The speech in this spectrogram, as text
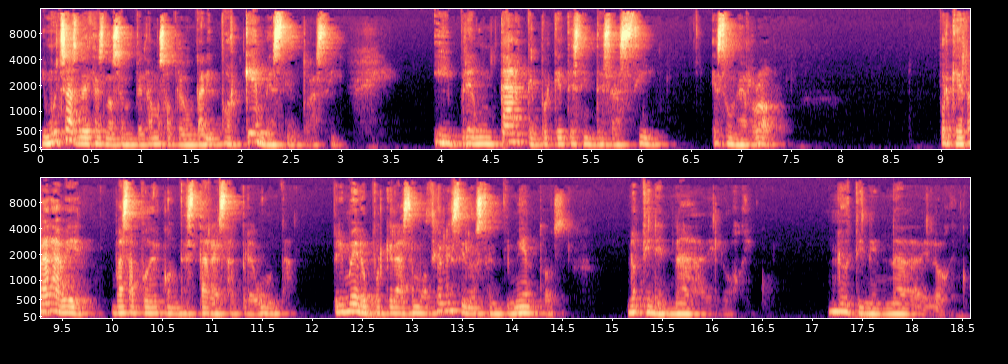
Y muchas veces nos empezamos a preguntar, ¿y por qué me siento así? Y preguntarte por qué te sientes así es un error. Porque rara vez vas a poder contestar a esa pregunta. Primero, porque las emociones y los sentimientos no tienen nada de lógico. No tienen nada de lógico.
